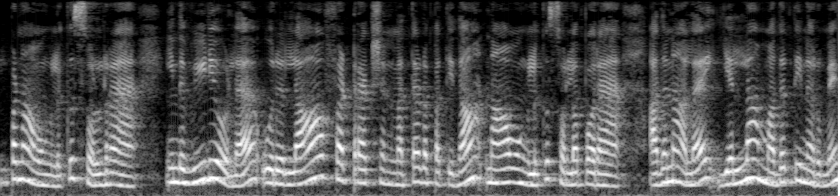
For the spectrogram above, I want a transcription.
இப்போ நான் உங்களுக்கு சொல்கிறேன் இந்த வீடியோவில் ஒரு லா ஆஃப் அட்ராக்ஷன் மெத்தடை பற்றி தான் நான் உங்களுக்கு சொல்ல போகிறேன் அதனால் எல்லா மதத்தினருமே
